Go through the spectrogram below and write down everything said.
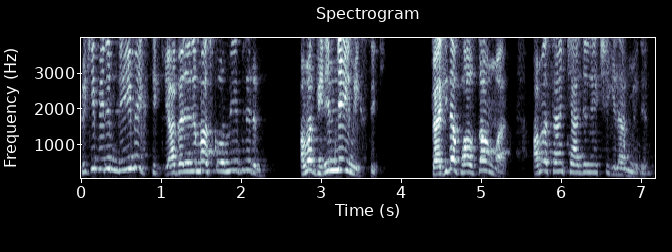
Peki benim neyim eksik? Ya ben Elon Musk olmayabilirim. Ama benim neyim eksik? Belki de fazlam var. Ama sen kendine hiç ilgilenmedin.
